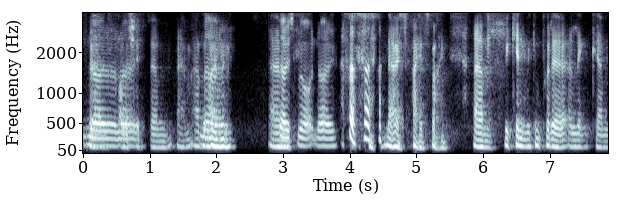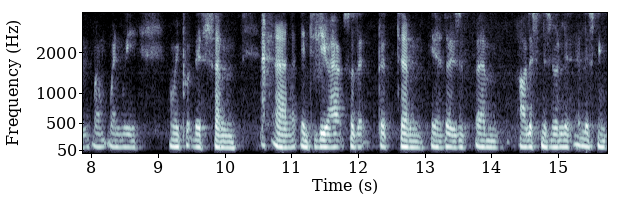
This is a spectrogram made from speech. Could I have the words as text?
for no, scholarship no. Um, um, at the moment. Um, no, it's not. No. no, it's fine. It's fine. Um, we can we can put a, a link um, when, when, we when we put this um, uh, interview out, so that that um, you know those of um, our listeners who are li- listening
